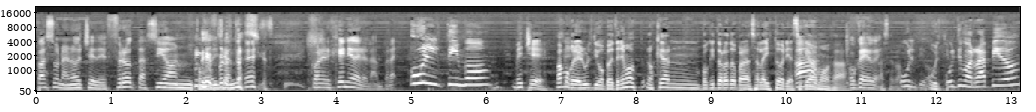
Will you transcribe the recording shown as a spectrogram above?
paso una noche de frotación, como De dicen Andrés, frotación. con el genio de la lámpara. Último. Meche, vamos Sí. con el último, pero tenemos nos quedan un poquito rato para hacer la historia, así que Ah, vamos a... Ok, ok. hacerlo. Último. Último. último. rápido.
